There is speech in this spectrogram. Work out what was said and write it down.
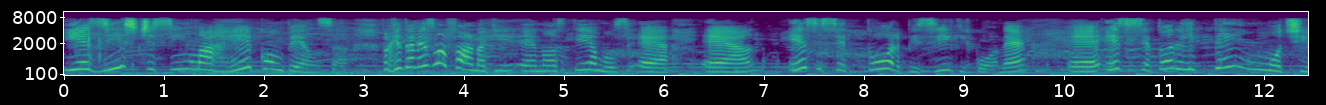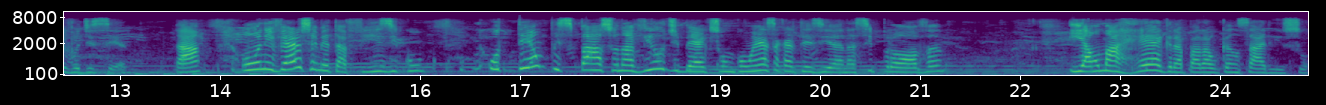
e existe sim uma recompensa, porque da mesma forma que é, nós temos é, é, esse setor psíquico, né? É, esse setor ele tem um motivo de ser, tá? O universo é metafísico o tempo e espaço navio de Bergson com essa cartesiana se prova e há uma regra para alcançar isso.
